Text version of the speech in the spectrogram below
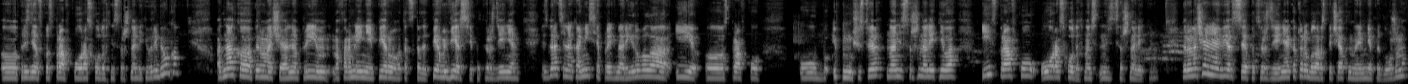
э, президентскую справку о расходах несовершеннолетнего ребенка. Однако первоначально при оформлении первого, так сказать, первой версии подтверждения избирательная комиссия проигнорировала и э, справку об имуществе на несовершеннолетнего и справку о расходах на несовершеннолетнего. Первоначальная версия подтверждения, которая была распечатана и мне предложена,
